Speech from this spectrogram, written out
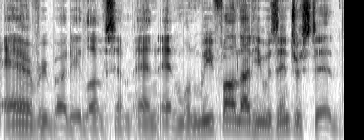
everybody loves him. And and when we found out he was interested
